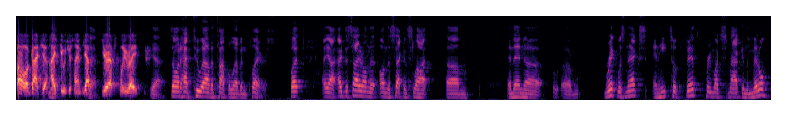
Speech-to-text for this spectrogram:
Oh, I gotcha. Yeah. I see what you're saying. Yep, yeah. you're absolutely right. Yeah, so I'd have two out of the top eleven players. But I, I decided on the on the second slot, um, and then uh, uh, Rick was next, and he took fifth, pretty much smack in the middle.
